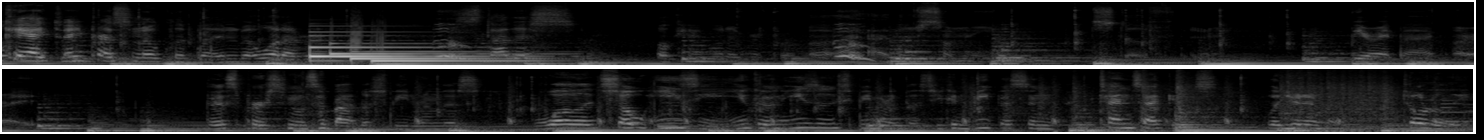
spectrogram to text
Okay, I, I pressed no clip button, but whatever. Status. Okay, whatever. Uh, there's so many stuff there. Be right back. Alright. This person was about to speedrun this. Well, it's so easy. You can easily speedrun this. You can beat this in 10 seconds. Legitimate. Totally.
